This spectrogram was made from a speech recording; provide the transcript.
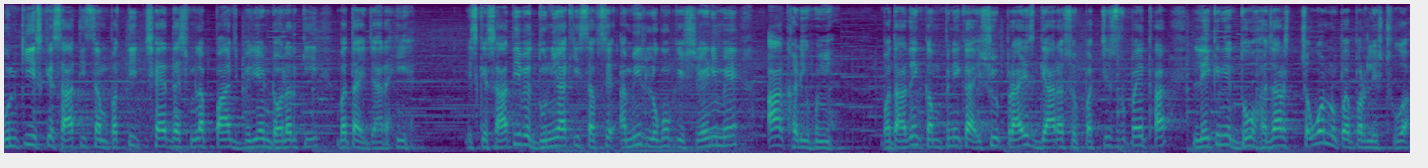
उनकी इसके साथ ही संपत्ति छः दशमलव पाँच बिलियन डॉलर की बताई जा रही है। इसके साथ ही वे दुनिया की सबसे अमीर लोगों की श्रेणी में आ खड़ी हुई हैं। बता दें, कंपनी का इश्यू प्राइस ग्यारह सौ पच्चीस रुपये था, लेकिन ये दो हज़ार चौवन रुपये पर लिस्ट हुआ।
